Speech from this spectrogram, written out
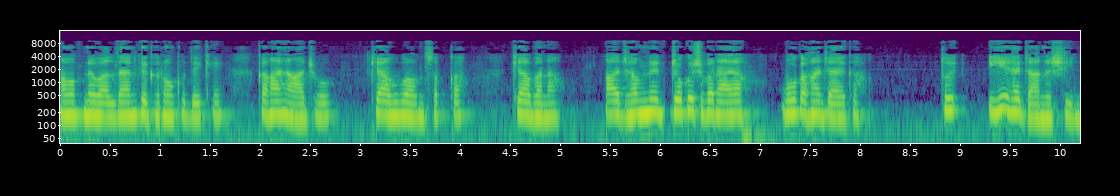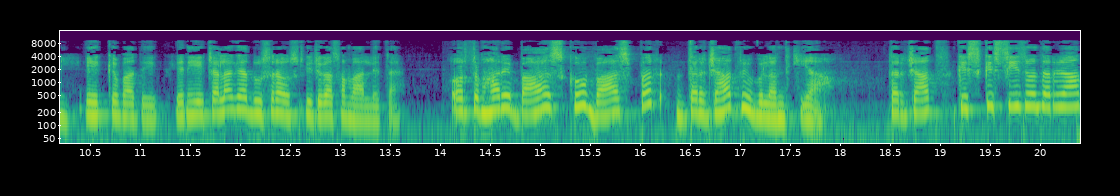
ہم اپنے والدین کے گھروں کو دیکھیں، کہاں ہے آج وہ؟ کیا ہوا ان سب کا؟ کیا بنا؟ آج ہم نے جو کچھ بنایا، وہ کہاں جائے گا؟ تو یہ ہے جانشینی، ایک کے بعد ایک۔ یعنی یہ چلا گیا، دوسرا اس کی جگہ سنبھال لیتا ہے۔ اور تمہارے باس کو باس پر درجات میں بلند کیا۔ درجات، کس کس چیز میں درجات؟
